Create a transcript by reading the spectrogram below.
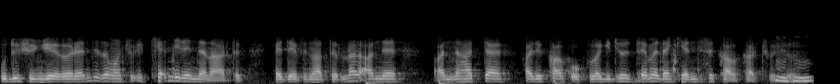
Bu düşünceyi öğrendiği zaman çocuk kendiliğinden artık hedefini hatırlar. Anne anne hatta hadi kalk okula gidiyoruz demeden kendisi kalkar çocuğun.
